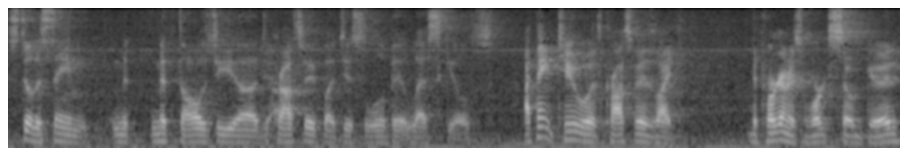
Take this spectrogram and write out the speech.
Still the same methodology uh, to Yeah. CrossFit, but just a little bit less skills. I think too with CrossFit is like the program just works so good.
